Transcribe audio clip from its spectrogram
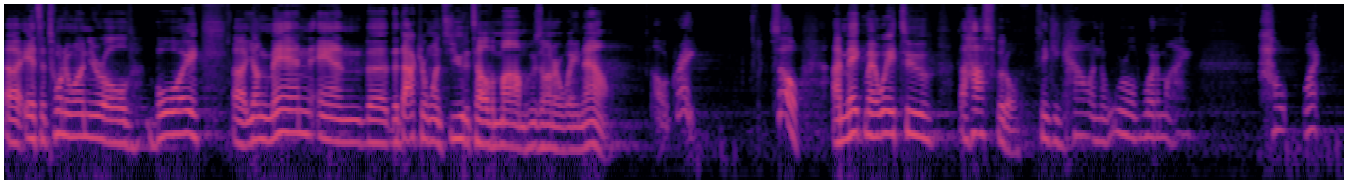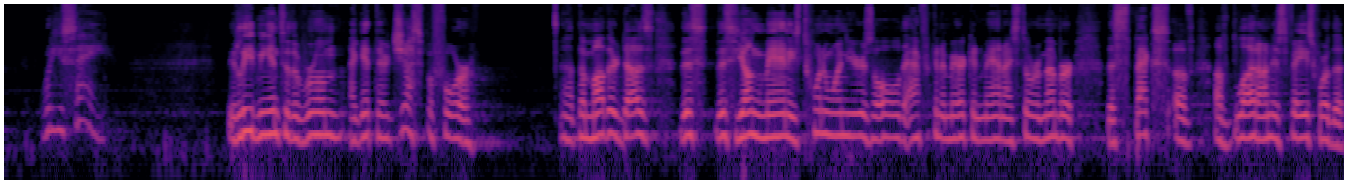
Uh, it's a 21 year old boy, a young man, and the, the doctor wants you to tell the mom who's on her way now. Oh, great. So I make my way to the hospital thinking, how in the world, what am I? How, what, what do you say? They lead me into the room. I get there just before uh, the mother does. This, this young man, he's 21 years old, African American man. I still remember the specks of, of blood on his face where the,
